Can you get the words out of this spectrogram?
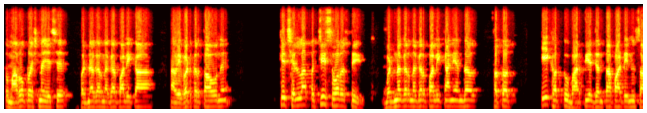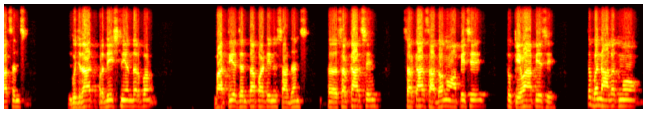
તો મારો પ્રશ્ન એ છે, વડનગર નગરપાલિકાના વહીવટકર્તાઓને કે છેલ્લા પચીસ વર્ષથી વડનગર નગરપાલિકાની અંદર સતત એક હતું ભારતીય જનતા પાર્ટીનું શાસન છે? ગુજરાત પ્રદેશની અંદર પણ ભારતીય જનતા પાર્ટીનું સાધન સરકાર છે. સરકાર સાધનો આપે છે, તો કેવા આપે છે? તો બંધ હાલતમાં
